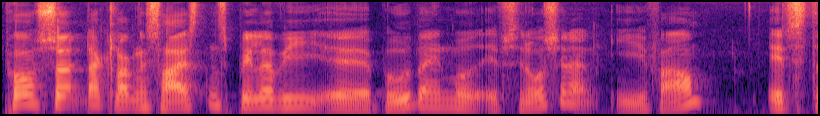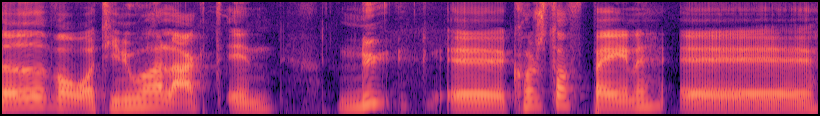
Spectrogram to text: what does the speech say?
På søndag kl. 16 spiller vi øh, på udebane mod FC Nordsjælland i Farum. Et sted, hvor de nu har lagt en ny øh, kunststofbane, øh,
